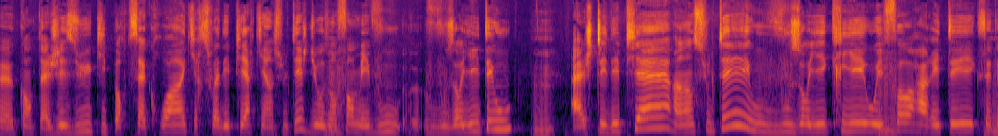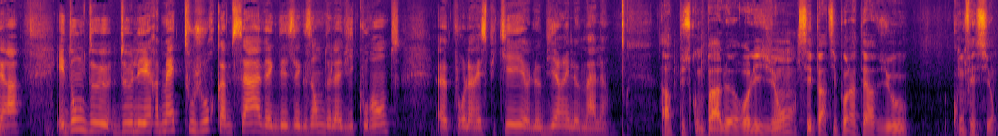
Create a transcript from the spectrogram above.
euh, quand tu as Jésus qui porte sa croix, qui reçoit des pierres, qui est insulté, je dis aux Mm. enfants, mais vous, euh, vous auriez été où Mm. À acheter des pierres, à insulter, ou vous auriez crié haut et Mm. fort, arrêtez, etc. Et donc de, de les remettre toujours comme ça, avec des exemples de la vie courante, euh, pour leur expliquer le bien et le mal. Alors, puisqu'on parle religion, c'est parti pour l'interview confession.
